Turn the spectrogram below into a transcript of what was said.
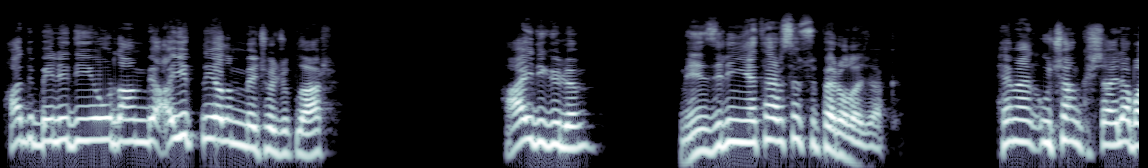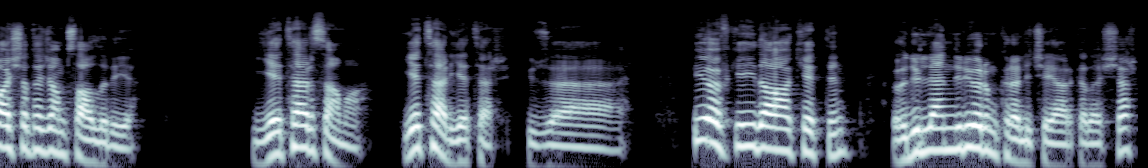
Hadi belediyeyi oradan bir ayıklayalım be çocuklar. Haydi gülüm. Menzilin yeterse süper olacak. Hemen uçan kışlayla başlatacağım saldırıyı. Yeterse ama. Yeter yeter. Güzel. Bir öfkeyi daha hak ettin. Ödüllendiriyorum kraliçeyi arkadaşlar.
